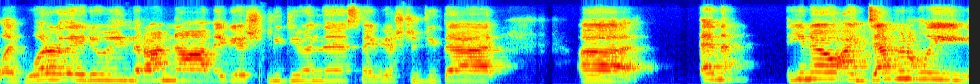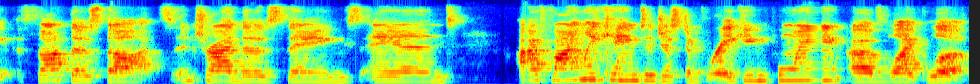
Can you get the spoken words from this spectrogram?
like, what are they doing that I'm not? Maybe I should be doing this. Maybe I should do that. Uh, and you know, I definitely thought those thoughts and tried those things. And I finally came to just a breaking point of like, look,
